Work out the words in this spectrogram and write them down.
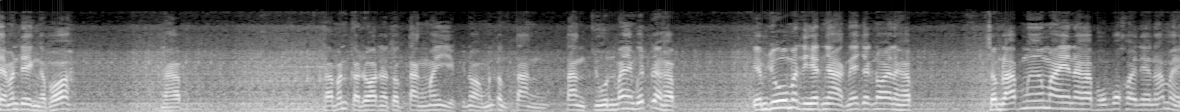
ให้มันเด้งกับพอนะครับ ถ้ามันกระดอนน่ะต้องตั้งไม่อีกพี่น้องมันต้องตั้งตั้งจูนไม่มืดนะครับเอ็มยูมันสิเห็นยากเนี่ยจักน้อยนะครับสำหรับมือใหม่นะครับ ผมบ่ค่อยแนะนำให้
